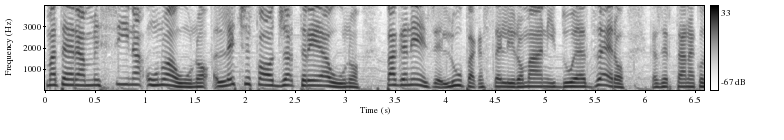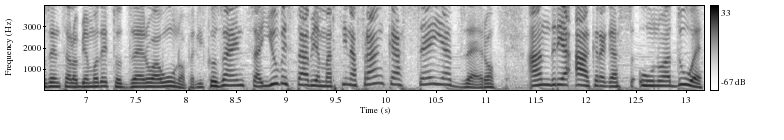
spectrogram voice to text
Matera Messina 1-1, Lecce Foggia 3-1, Paganese Lupa Castelli Romani 2-0, Casertana Cosenza lo abbiamo detto 0-1 per il Cosenza, Juve Stabia Martina Franca 6-0, Andria Acragas 1-2,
